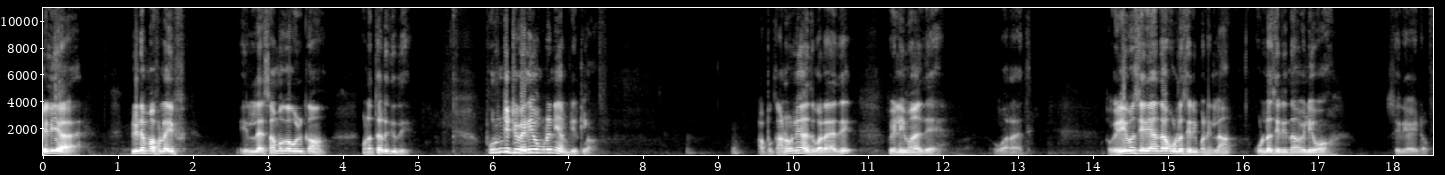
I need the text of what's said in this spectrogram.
வெளியா. ஃப்ரீடம் ஆஃப் லைஃப் இல்லை சமூக ஒழுக்கம் உன்னை தடுக்குது. புரிஞ்சிட்டு வெளியே கூட நீ அப்படி இருக்கலாம். அப்போ கனவுலையும் அது வராது வெளியும் அது வராது. வெளியவும் சரியாக இருந்தால் உள்ளே சரி பண்ணிடலாம். உள்ளே சரி இருந்தால் வெளியவும் சரியாயிடும்.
